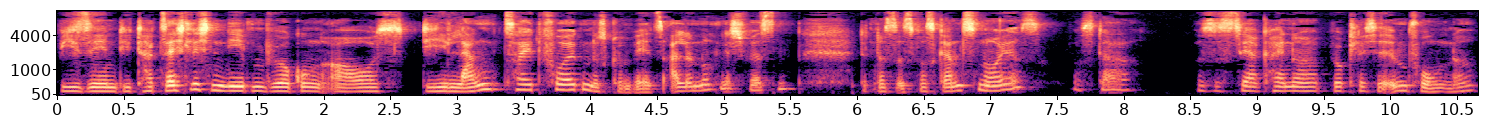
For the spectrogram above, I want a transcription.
wie sehen die tatsächlichen Nebenwirkungen aus, die Langzeitfolgen, das können wir jetzt alle noch nicht wissen, denn das ist was ganz Neues, was da, das ist ja keine wirkliche Impfung, ne,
